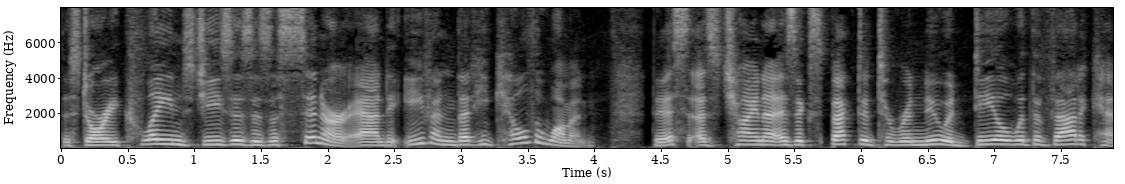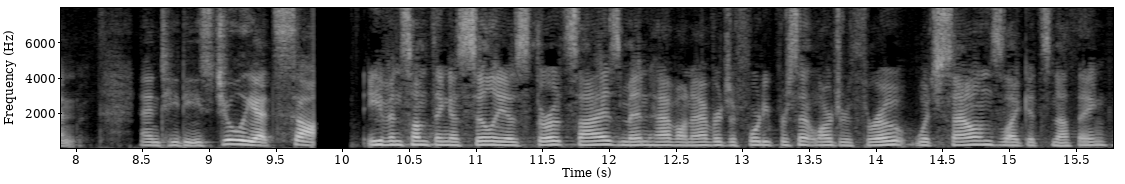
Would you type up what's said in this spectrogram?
The story claims Jesus is a sinner and even that he killed a woman. This as China is expected to renew a deal with the Vatican. NTD's Juliet Saw. Even something as silly as throat size, men have on average a 40% larger throat, which sounds like it's nothing.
